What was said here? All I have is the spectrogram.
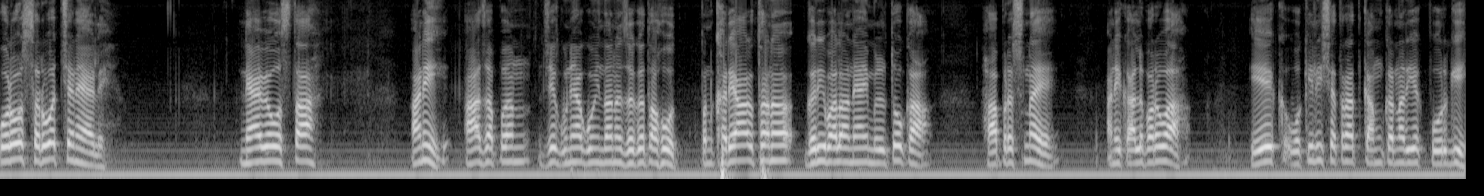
पूर्व सर्वोच्च न्यायालय न्यायव्यवस्था आणि आज आपण जे गुन्ह्या गोविंदानं जगत आहोत पण खऱ्या अर्थानं गरिबाला न्याय मिळतो का हा प्रश्न आहे. आणि काल परवा एक वकिली क्षेत्रात काम करणारी एक पोरगी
